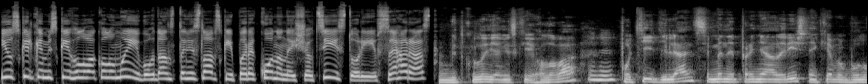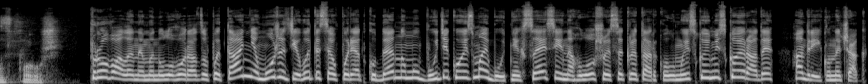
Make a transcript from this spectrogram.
І оскільки міський голова Коломиї Богдан Станіславський переконаний, що в цій історії все гаразд, Відколи я міський голова, по тій ділянці ми не прийняли рішення, яке би було в порушенні. Провалене минулого разу питання може з'явитися в порядку денному будь-якої з майбутніх сесій, наголошує секретар Коломийської міської ради Андрій Куничак.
